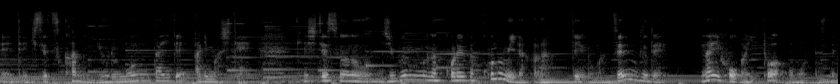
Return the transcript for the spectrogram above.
え、適切かによる問題でありまして決してその自分がこれが好みだからっていうのが全部でない方がいいとは思うんですね。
